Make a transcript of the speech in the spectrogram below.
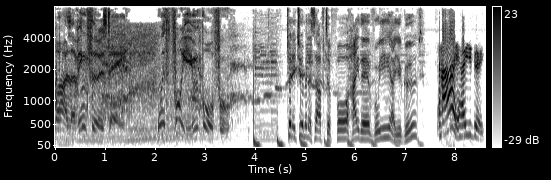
Car Loving Thursday with Vuyi Mpofu. 22 minutes after 4. Hi there, Vuyi. Are you good? Hi, how you doing?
